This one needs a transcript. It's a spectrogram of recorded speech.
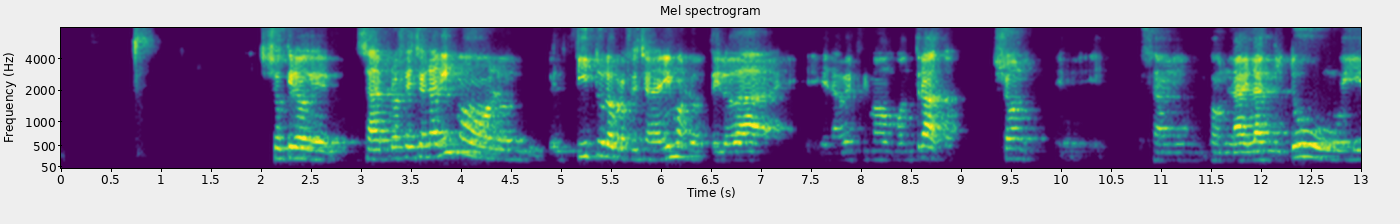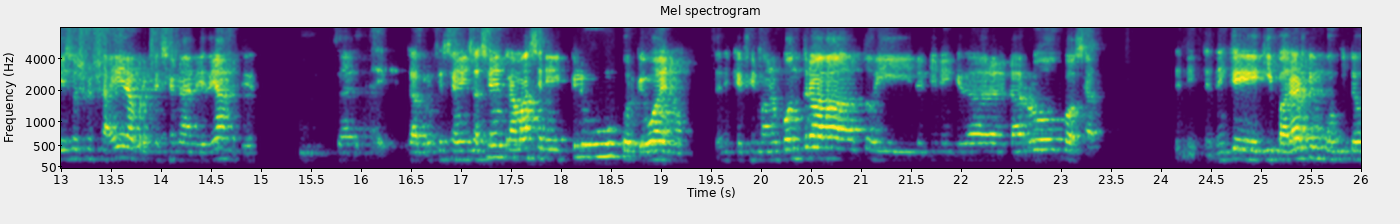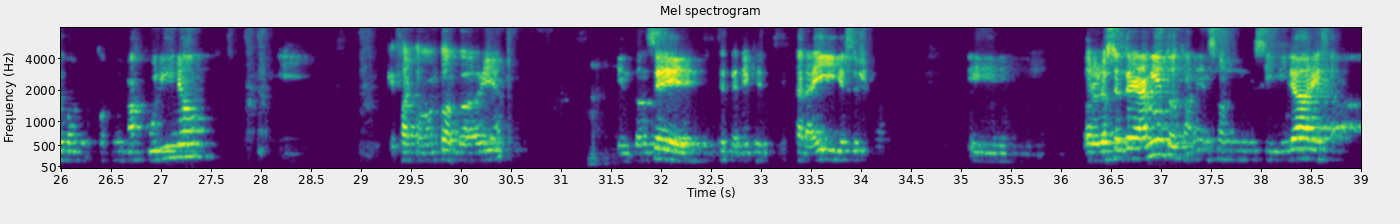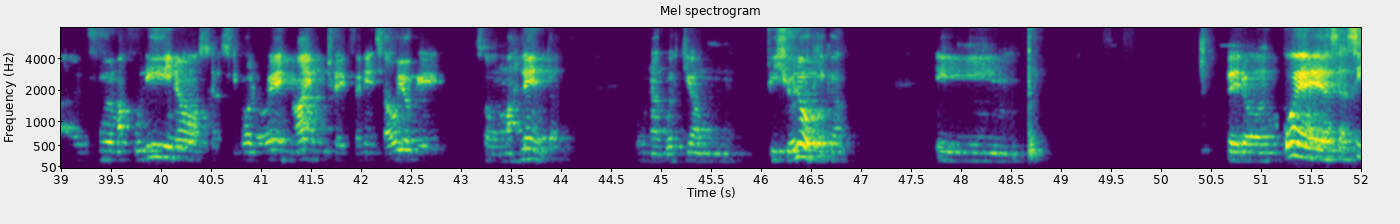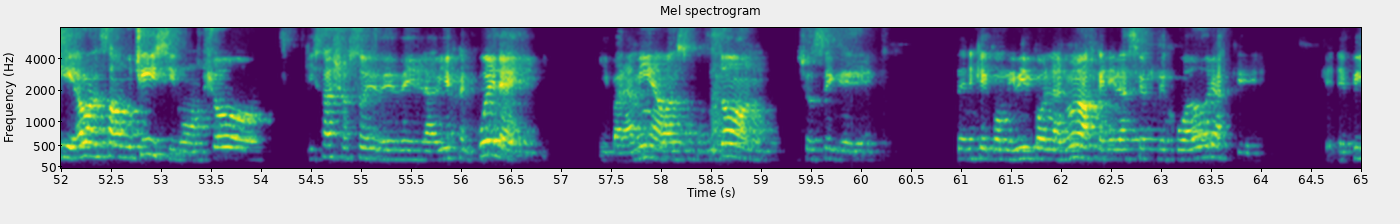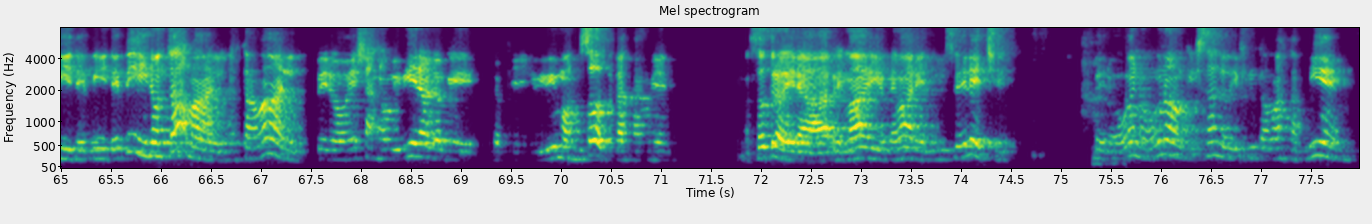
yo creo que, sea, el profesionalismo, el título profesionalismo te lo da el haber firmado un contrato. Yo, eh, o sea, con la, actitud y eso yo ya era profesional desde antes. La profesionalización entra más en el club porque, bueno, tenés que firmar un contrato y le tienen que dar la ropa, o sea, tenés, que equipararte un poquito con, con el masculino, y que falta un montón todavía. Entonces, te tenés que estar ahí, qué sé yo. Y, bueno, los entrenamientos también son similares al fútbol masculino, o sea, si vos lo ves, no hay mucha diferencia. Obvio que son más lentas, una cuestión fisiológica. pero después, así, ha avanzado muchísimo. Yo, quizás yo soy de, la vieja escuela y, y para mí avanzó un montón. Yo sé que tenés que convivir con la nueva generación de jugadoras que, que te pide, te pide, te pide, y no está mal, no está mal, pero ellas no vivieron lo que, lo que vivimos nosotras también. Nosotros era remar y remar en dulce de leche, pero bueno, uno quizás lo disfruta más también.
